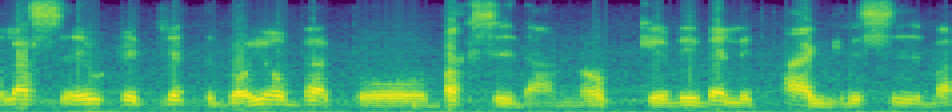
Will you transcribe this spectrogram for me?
Lasse har gjort ett jättebra jobb här på backsidan och vi är väldigt aggressiva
